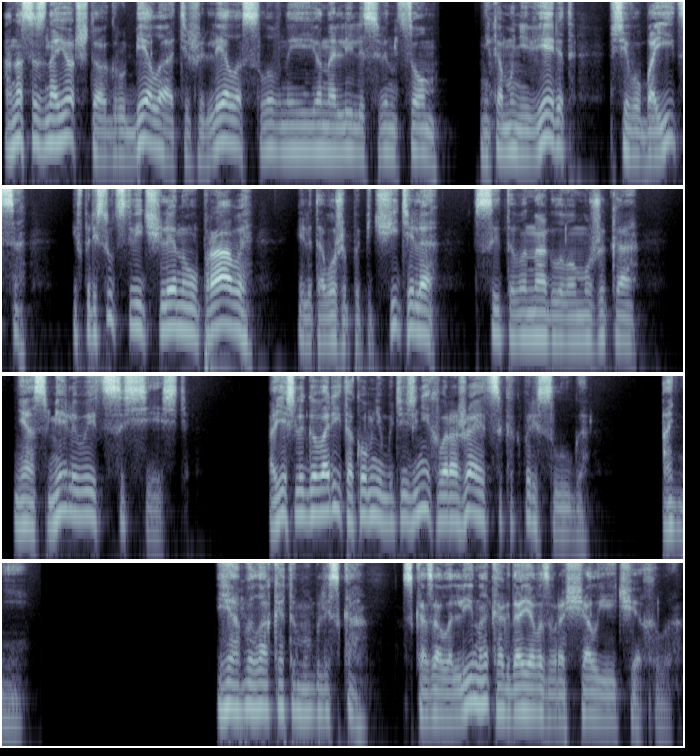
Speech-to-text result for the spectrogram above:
Она сознает, что огрубела, отяжелела, словно ее налили свинцом, никому не верит, всего боится, и в присутствии члена управы или того же попечителя, сытого наглого мужика, не осмеливается сесть. А если говорит о ком-нибудь из них, выражается как прислуга. Они. «Я была к этому близка», — сказала Лина, когда я возвращал ей Чехова.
